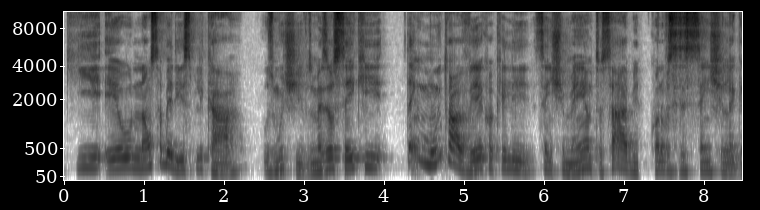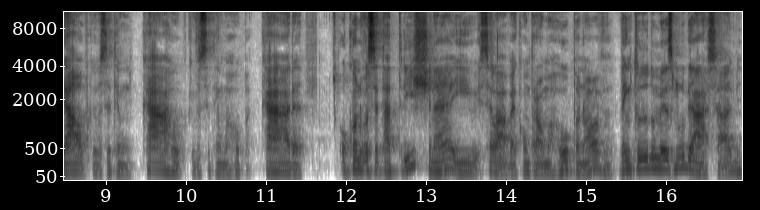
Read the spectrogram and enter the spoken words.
que eu não saberia explicar os motivos, mas eu sei que tem muito a ver com aquele sentimento, sabe? Quando você se sente legal porque você tem um carro, porque você tem uma roupa cara, ou quando você tá triste, né? E, sei lá, vai comprar uma roupa nova, vem tudo do mesmo lugar, sabe?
